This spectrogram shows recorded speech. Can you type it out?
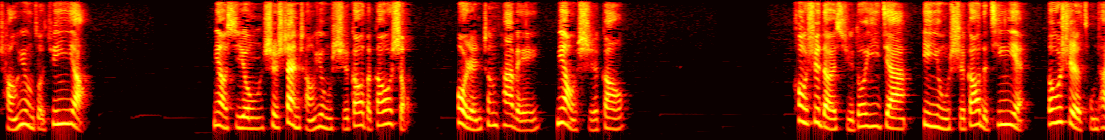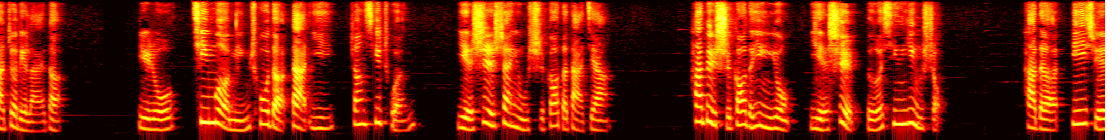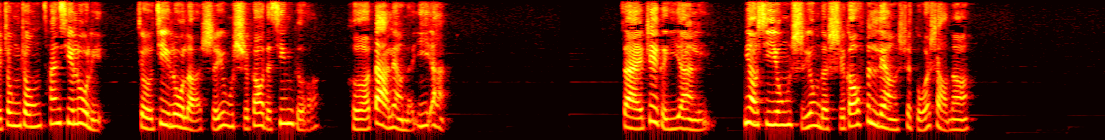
常用作君药。妙西庸是擅长用石膏的高手。后人称他为妙石膏。后世的许多医家应用石膏的经验都是从他这里来的，比如清末明初的大医张锡纯，也是善用石膏的大家。他对石膏的应用也是得心应手。他的《医学中中参析录》里就记录了使用石膏的心得和大量的医案。在这个医案里，妙西庸使用的石膏分量是多少呢？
